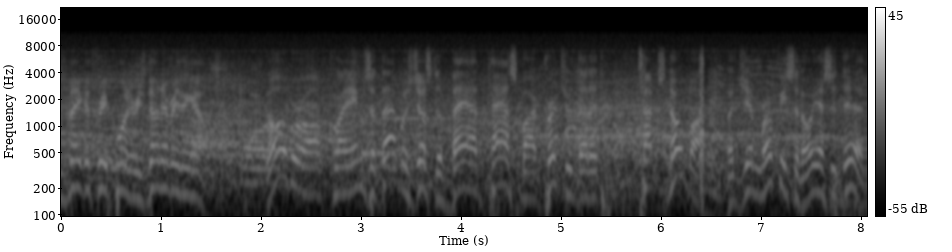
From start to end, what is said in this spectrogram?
is make a three-pointer. He's done everything else. Goborov claims that that was just a bad pass by Pritchard, that it touched nobody. But Jim Murphy said, oh, yes, it did.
